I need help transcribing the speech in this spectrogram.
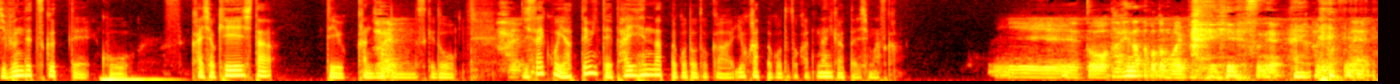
自分で作って、こう、会社を経営したっっていう感じだと思うんですけど、はい実。際こうやってみて大変だったこととか、良かったこととかって何かあったりしますか？えーと、大変だったことの方がいっぱいですね。はい。ありますね。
